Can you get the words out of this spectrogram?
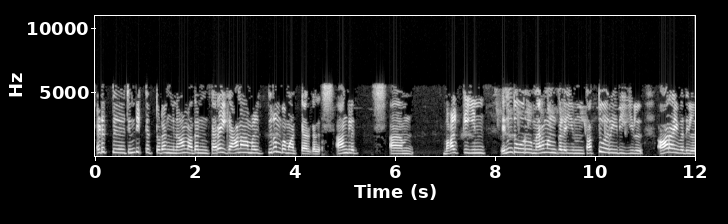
எடுத்து சிந்திக்கத் தொடங்கினால் அதன் கரை காணாமல் திரும்ப மாட்டார்கள். ஆங்கில வாழ்க்கையின் எந்த ஒரு மர்மங்களையும் தத்துவ ரீதியில் ஆராய்வதில்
